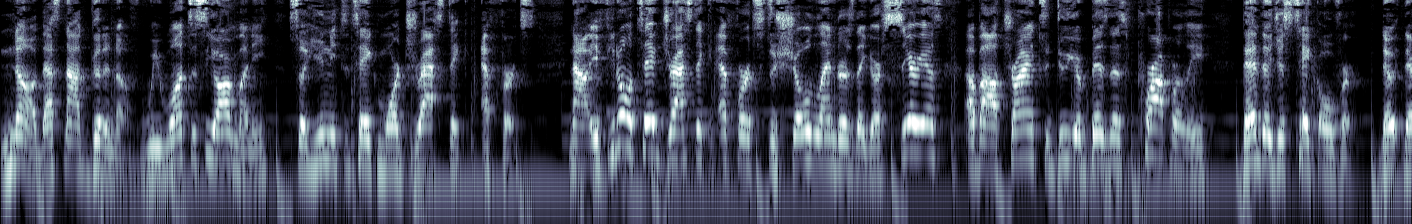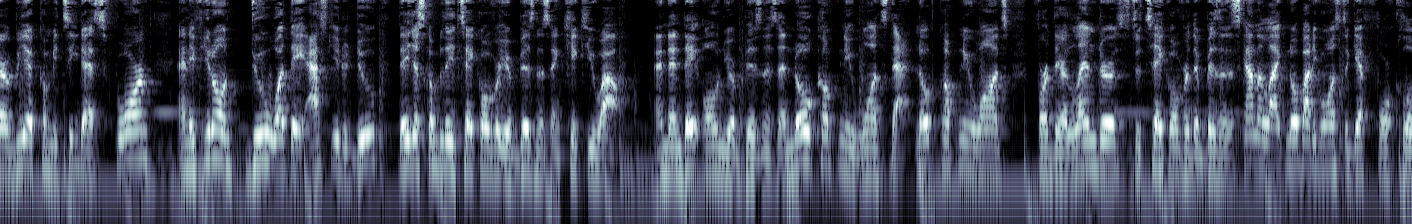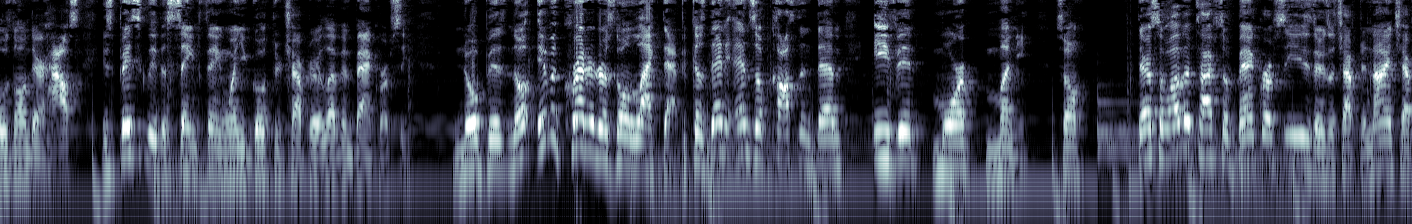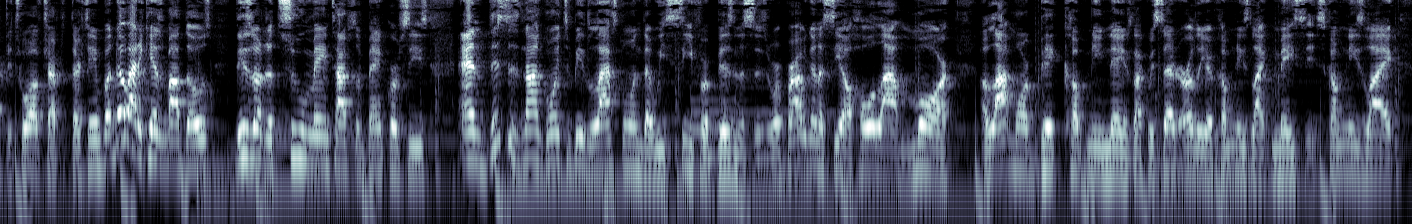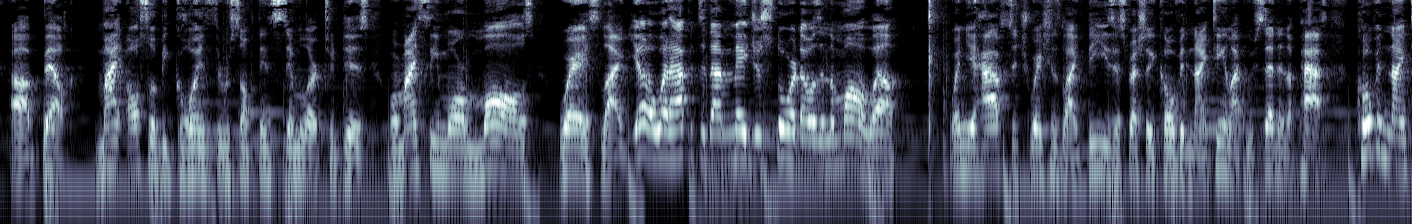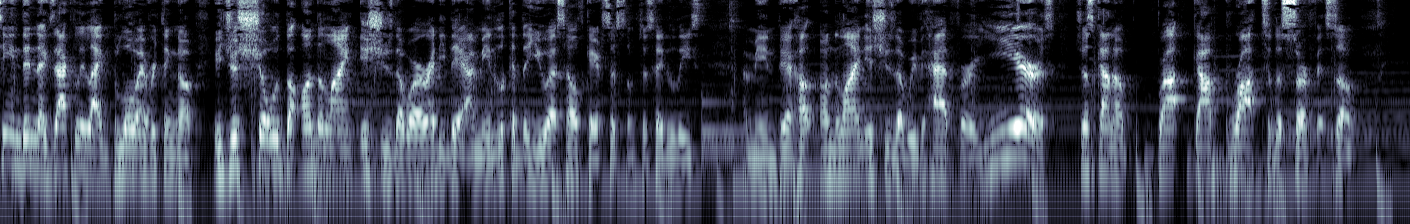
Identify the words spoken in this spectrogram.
no, that's not good enough. We want to see our money, so you need to take more drastic efforts." Now, if you don't take drastic efforts to show lenders that you're serious about trying to do your business properly, then they just take over. There, will be a committee that's formed, and if you don't do what they ask you to do, they just completely take over your business and kick you out. And then they own your business. And no company wants that. No company wants for their lenders to take over their business. It's kind of like nobody wants to get foreclosed on their house. It's basically the same thing when you go through chapter 11 bankruptcy. No business, no, even creditors don't like that because then it ends up costing them even more money. So there are some other types of bankruptcies. There's a chapter 9, chapter 12, chapter 13, but nobody cares about those. These are the two main types of bankruptcies. And this is not going to be the last one that we see for businesses. We're probably going to see a whole lot more, a lot more big company names. Like we said earlier, companies like Macy's, companies like, uh, Belk might also be going through something similar to this, or might see more malls where it's like, yo, what happened to that major store that was in the mall? Well, when you have situations like these, especially COVID-19, like we've said in the past, COVID-19 didn't exactly like blow everything up. It just showed the underlying issues that were already there. I mean, look at the US healthcare system to say the least. I mean, the underlying issues that we've had for years just kind of brought, got brought to the surface. So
